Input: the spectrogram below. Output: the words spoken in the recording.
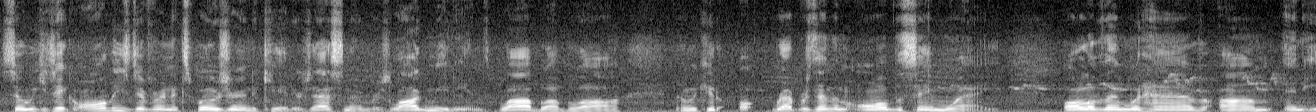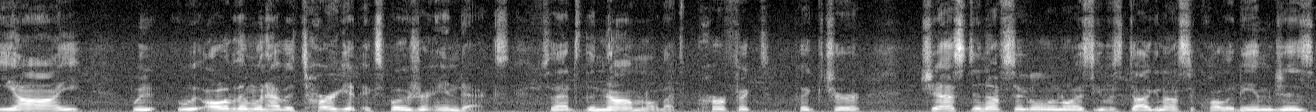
So we could take all these different exposure indicators, S numbers, log medians, blah, blah, blah, and we could represent them all the same way. All of them would have um, an EI, we, we, all of them would have a target exposure index. So that's the nominal, that's perfect picture, just enough signal to noise to give us diagnostic quality images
